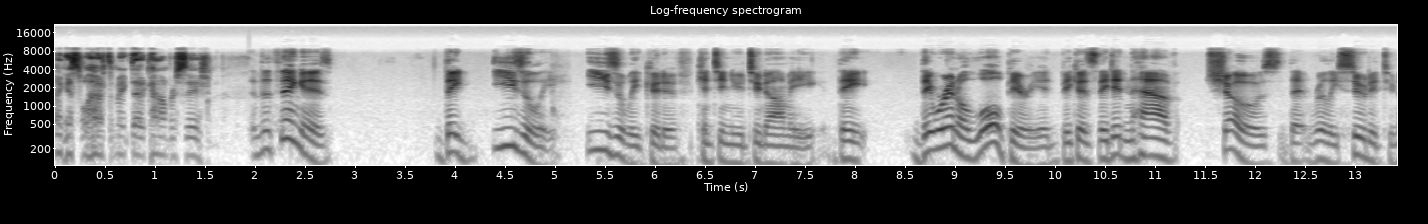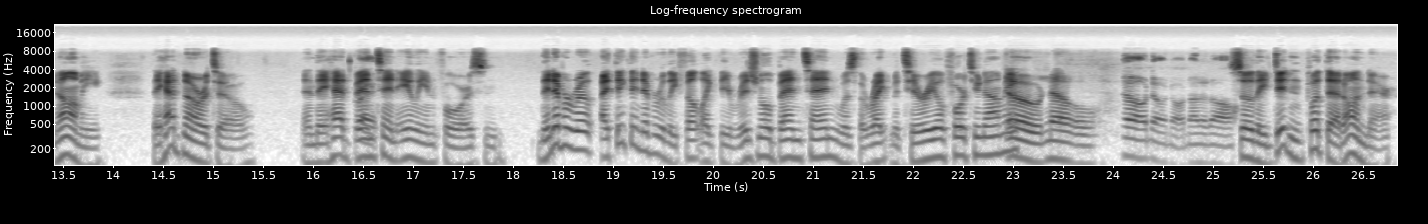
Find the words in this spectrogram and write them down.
I guess we'll have to make that conversation. The thing is, they easily easily could have continued Toonami. They they were in a lull period because they didn't have shows that really suited Toonami. They had Naruto, and they had Ben Right. 10 Alien Force, and they never really. I think they never really felt like the original Ben 10 was the right material for Toonami. No, no. No, no, no, not at all. So they didn't put that on there.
